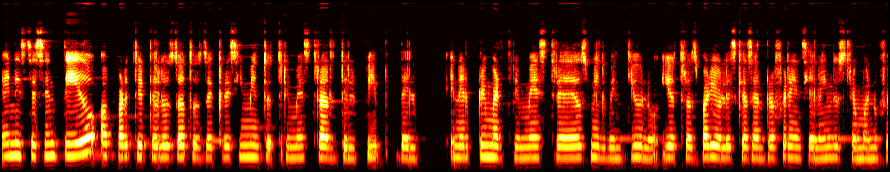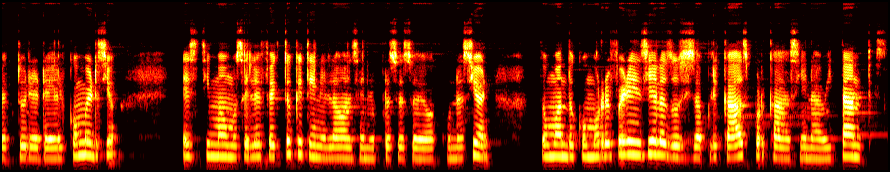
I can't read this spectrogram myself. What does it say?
En este sentido, a partir de los datos de crecimiento trimestral del PIB en el primer trimestre de 2021 y otras variables que hacen referencia a la industria manufacturera y el comercio, estimamos el efecto que tiene el avance en el proceso de vacunación, tomando como referencia las dosis aplicadas por cada 100 habitantes.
